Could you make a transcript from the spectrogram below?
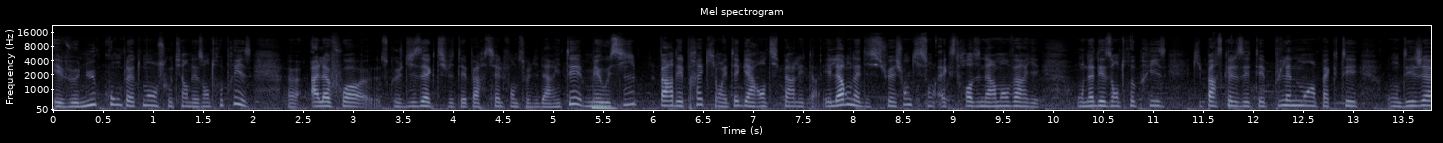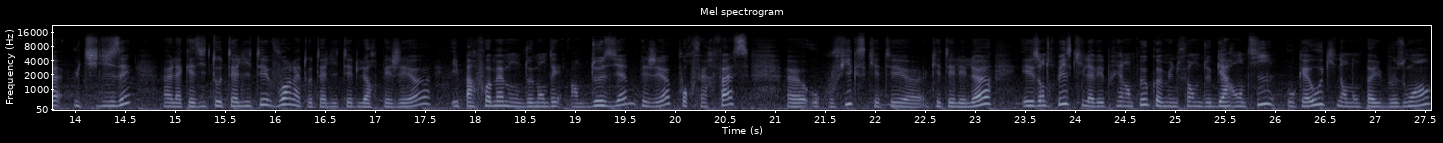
est venu complètement en soutien des entreprises. Euh, à la fois, euh, ce que je disais, activité partielle, fonds de solidarité, mais mmh. aussi par des prêts qui ont été garantis par l'État. Et là, on a des situations qui sont extraordinairement variées. On a des entreprises qui, parce qu'elles étaient pleinement impactées, ont déjà utilisé euh, la quasi-totalité, voire la totalité de leur PGE, et parfois même ont demandé un deuxième PGE pour faire face aux fixes qui euh, qui étaient les leurs, et les entreprises qui l'avaient pris un peu comme une forme de garantie au cas où, qui n'en ont pas eu besoin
